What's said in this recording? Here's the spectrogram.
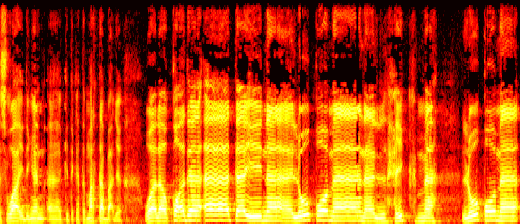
sesuai dengan uh, kita kata martabat je. Walaqad atayna luqmanal hikmah luqma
